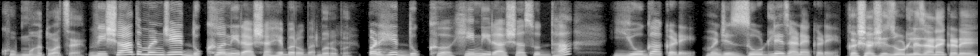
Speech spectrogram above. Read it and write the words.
खूप महत्त्वाचा आहे. विषाद म्हणजे दुःख निराशा हे बरोबर. बरोबर. पण हे दुःख ही निराशा सुद्धा योगाकडे म्हणजे जोडले जाण्याकडे. कशाशी जोडले जाण्याकडे?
